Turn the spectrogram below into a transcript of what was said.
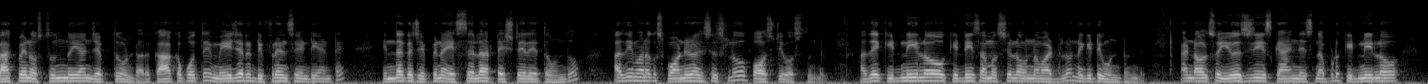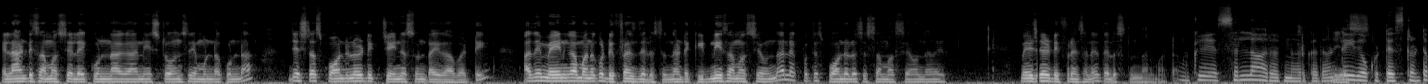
బ్యాక్ పెయిన్ వస్తుంది అని చెప్తూ ఉంటారు. కాకపోతే మేజర్ డిఫరెన్స్ ఏంటి అంటే ఇందాక చెప్పిన ఎస్ఎల్ఆర్ టెస్ట్ ఏదైతే ఉందో అది మనకు స్పాండిలోసిస్లో పాజిటివ్ వస్తుంది. అదే కిడ్నీలో కిడ్నీ సమస్యలో ఉన్న వాటిలో నెగిటివ్ ఉంటుంది. అండ్ ఆల్సో యూఎస్జీ స్కాన్ చేసినప్పుడు కిడ్నీలో ఎలాంటి సమస్య లేకుండా కానీ స్టోన్స్ ఏమి ఉండకుండా జస్ట్ ఆ స్పాండిలోటిక్ చేంజెస్ ఉంటాయి కాబట్టి అది మెయిన్గా మనకు డిఫరెన్స్ తెలుస్తుంది. అంటే కిడ్నీ సమస్య ఉందా లేకపోతే స్పాండిలోసిస్ సమస్య ఉందా అనేది మేజర్ డిఫరెన్స్ అనేది తెలుస్తుంది అనమాట ఓకే ఎస్ఎల్ఆర్ అన్నారు కదా. అంటే ఇది ఒక టెస్ట్ అంటే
